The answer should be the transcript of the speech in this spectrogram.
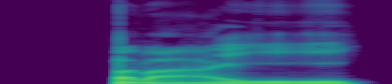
拜拜。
